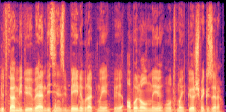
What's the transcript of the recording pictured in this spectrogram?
Lütfen videoyu beğendiyseniz bir beğeni bırakmayı ve abone olmayı unutmayın. Görüşmek üzere.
